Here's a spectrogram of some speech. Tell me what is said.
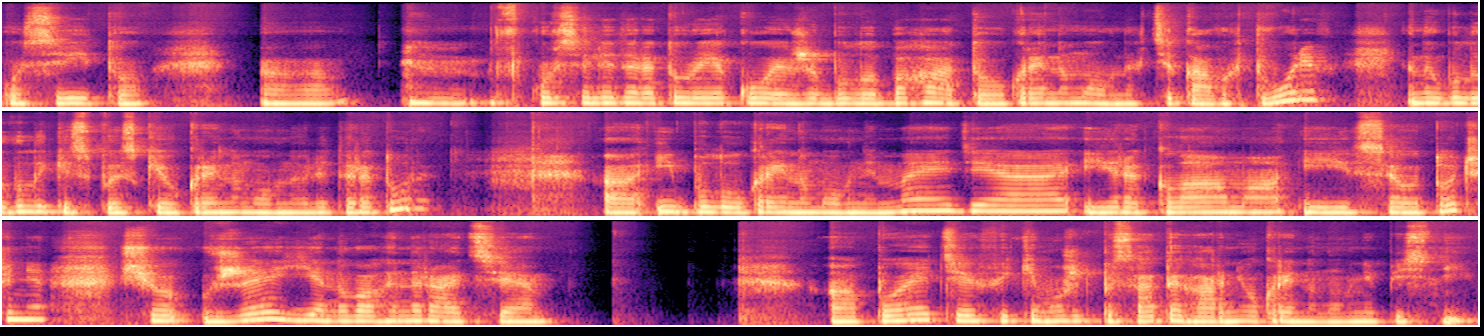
освіту. е, В курсі літератури якої вже було багато україномовних цікавих творів, і них були великі списки україномовної літератури. І було україномовне медіа, і реклама, і все оточення, що вже є нова генерація поетів, які можуть писати гарні україномовні пісні.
